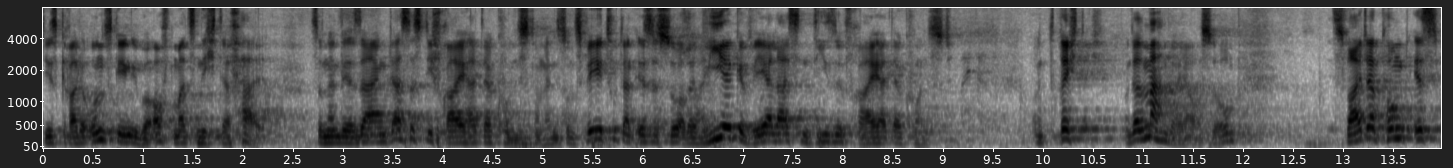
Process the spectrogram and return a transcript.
Die ist gerade uns gegenüber oftmals nicht der Fall. Sondern wir sagen, das ist die Freiheit der Kunst. Und wenn es uns wehtut, dann ist es so. Aber wir gewährleisten diese Freiheit der Kunst. Und richtig. Und das machen wir ja auch so. Zweiter Punkt ist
